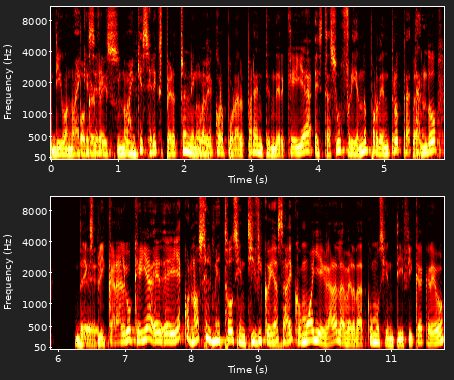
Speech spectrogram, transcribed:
Digo, no hay, que ser, face. no hay que ser experto en lenguaje no, corporal para entender que ella está sufriendo por dentro tratando claro. de, de, explicar algo que ella, ella conoce el método científico, ella sabe cómo llegar a la verdad como científica, creo.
